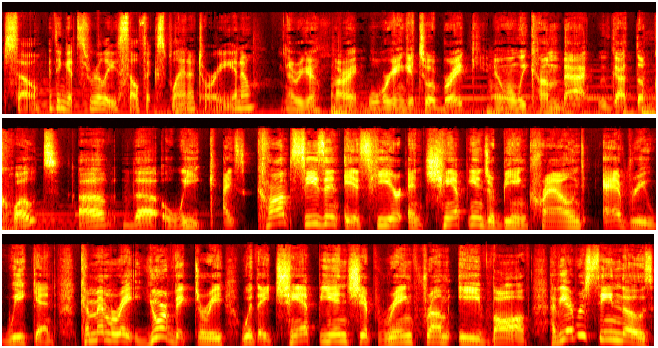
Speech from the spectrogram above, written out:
So I think it's really self explanatory, you know? There we go. All right. Well, we're going to get to a break. And when we come back, we've got the quote of the week. Guys, comp season is here and champions are being crowned every weekend. Commemorate your victory with a championship ring from Evolve. Have you ever seen those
